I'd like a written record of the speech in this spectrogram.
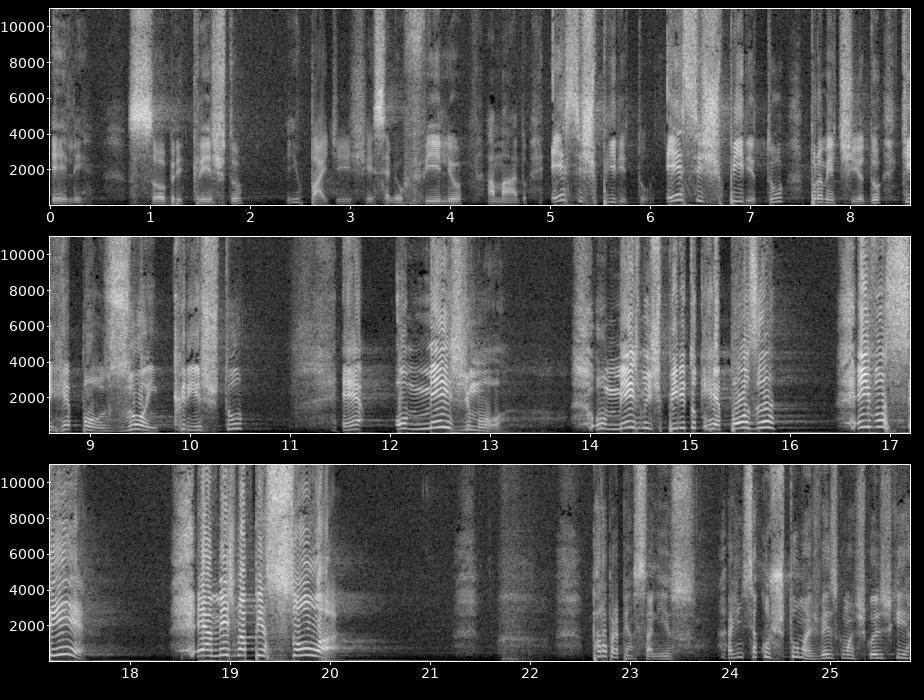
ele, sobre Cristo. E o pai diz: Esse é meu filho amado. Esse espírito, esse espírito prometido que repousou em Cristo, é o mesmo, o mesmo espírito que repousa em você. É a mesma pessoa. Para para pensar nisso. A gente se acostuma às vezes com umas coisas que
